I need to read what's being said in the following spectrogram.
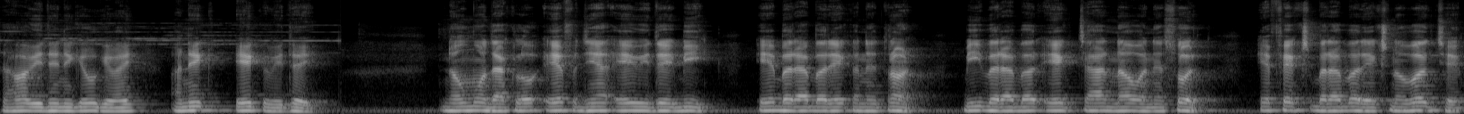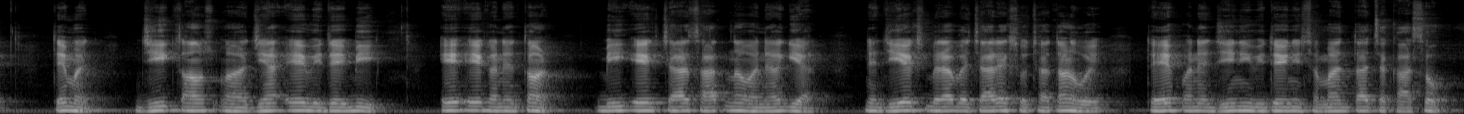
તો આવા વિધેયને કેવું કહેવાય? અનેક એક વિધેય. નવમો દાખલો, એફ જ્યાં એ વિધેય બી, એ બરાબર એક અને ત્રણ, બી બરાબર એક, ચાર, નવ અને સોળ. એફ એક્સ બરાબર એક્સનો વર્ગ છે. તેમજ જી કાઉન્સમાં જ્યાં એ વિધેય બી, એ એક અને ત્રણ, બી એક, ચાર, સાત, નવ અને અગિયાર, ને જી એક્સ બરાબર ચાર એક્સ ઓછા ત્રણ હોય, તો એફ અને જીની વિધેયની સમાનતા ચકાસો.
